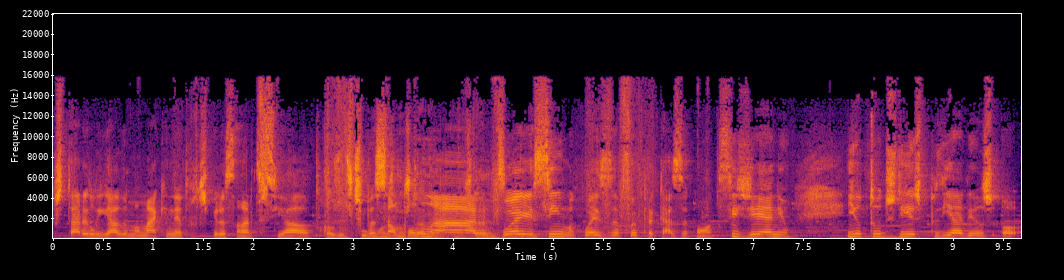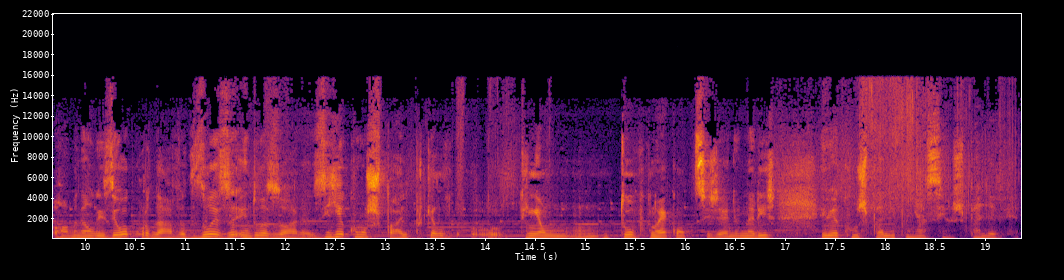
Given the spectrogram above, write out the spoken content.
estar ligado a uma máquina de respiração artificial, Por causa dos expansão não estarem- foi assim uma coisa, foi para casa com oxigênio. E eu todos os dias pedia a Deus, oh, oh Manuel Luís, eu acordava de duas em duas horas, ia com um espelho, porque ele oh, tinha um, um tubo, não é, com oxigênio no nariz, eu ia com um espelho e punha assim o espelho a ver,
